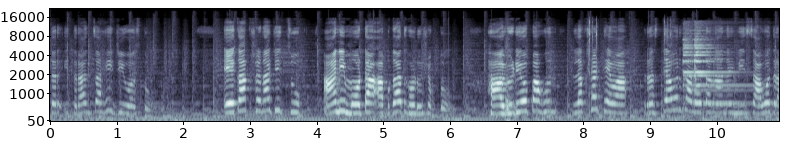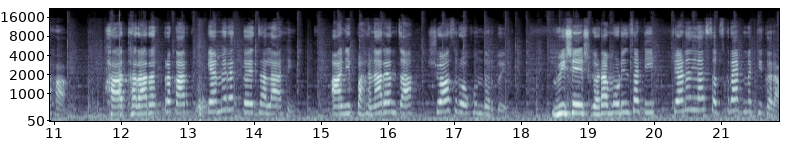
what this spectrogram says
तर इतरांचाही जीव असतो. एका क्षणाची चूक आणि मोठा अपघात घडू शकतो. हा व्हिडिओ पाहून लक्षात ठेवा रस्त्यावर चालवताना नेहमी सावध राहा. हा थरारक प्रकार कॅमेऱ्यात कैद झाला आहे आणि पाहणाऱ्यांचा श्वास रोखून धरतोय. विशेष घडामोडींसाठी चॅनलला सबस्क्राईब नक्की करा.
